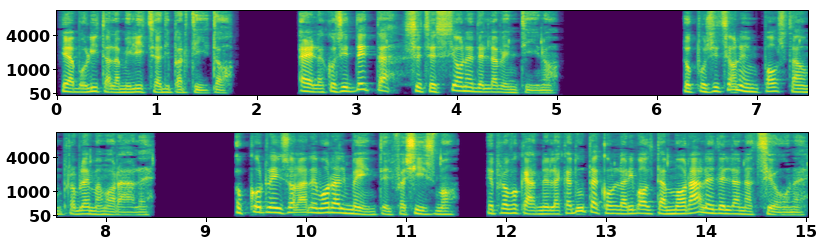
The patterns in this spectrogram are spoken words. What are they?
e abolita la milizia di partito. È la cosiddetta secessione dell'Aventino. L'opposizione è imposta a un problema morale Occorre isolare moralmente il fascismo e provocarne la caduta con la rivolta morale della nazione.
